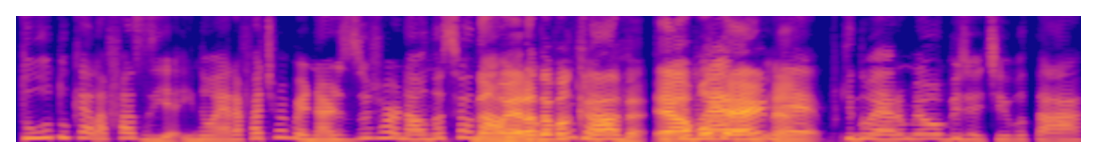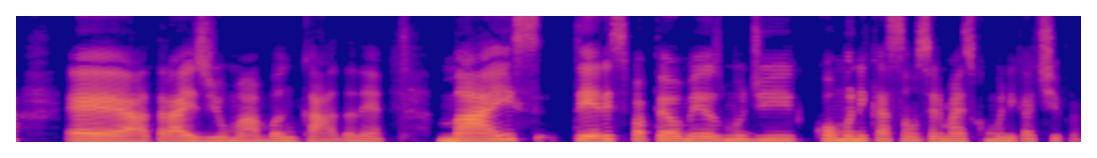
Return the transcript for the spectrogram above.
tudo que ela fazia. E não era a Fátima Bernardes do Jornal Nacional. Não era então, da porque, bancada, é porque é a moderna. Era, é, porque não era o meu objetivo estar tá, é, atrás de uma bancada, né? Mas ter esse papel mesmo de comunicação, ser mais comunicativa.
